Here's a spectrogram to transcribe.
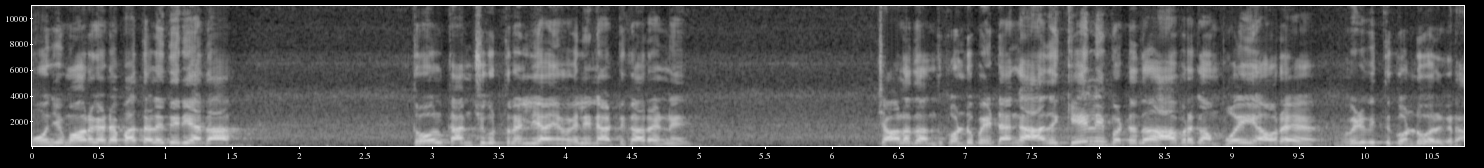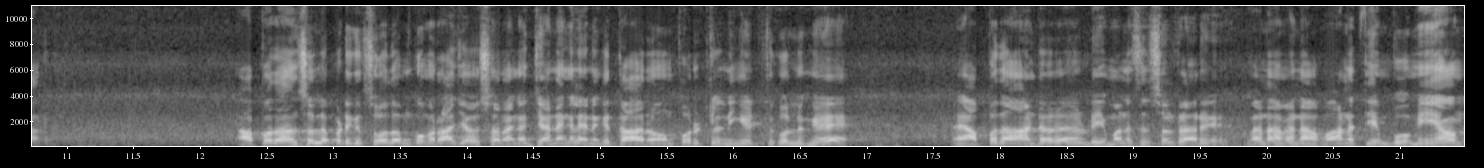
மூஞ்சி மோர கட்ட பார்த்தாலே தெரியாதா? தோல் காமிச்சு கொடுத்துரும் இல்லையா இவன் வெளிநாட்டுக்காரன்னு? தான் கொண்டு போயிட்டாங்க. அது கேள்விப்பட்டதும் ஆபிரகாம் போய் அவரை விடுவித்து கொண்டு வருகிறார். அப்போ தான் சொல்லப்பட்டு சோதம் குமார் ராஜாவை சொல்கிறாங்க ஜனங்களை எனக்கு தாரும் பொருட்களை நீங்கள் எடுத்துக்கொள்ளுங்க. அப்போ தான் ஆண்டவருடைய மனசு சொல்கிறாரு வேணாம் வேணாம் வானத்தையும் பூமியும்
